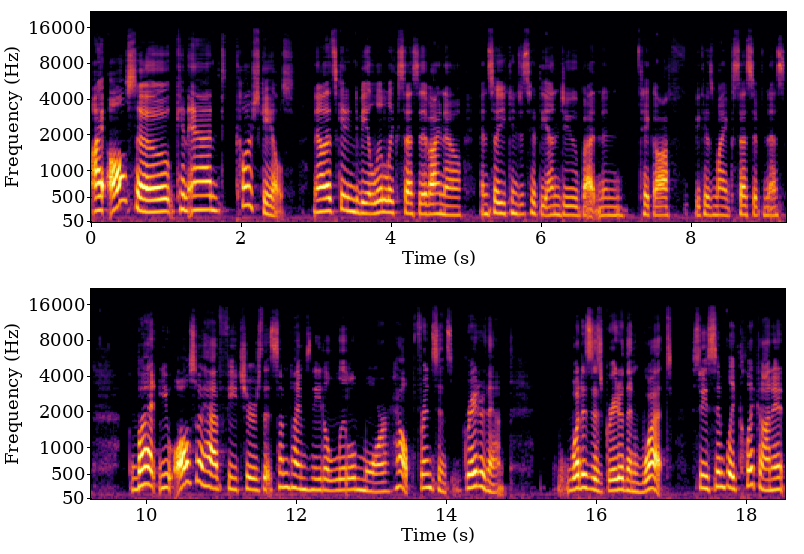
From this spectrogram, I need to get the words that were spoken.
I also can add color scales. Now that's getting to be a little excessive, I know, and so you can just hit the undo button and take off because my excessiveness. But you also have features that sometimes need a little more help. For instance, greater than. What is this greater than what? So you simply click on it,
